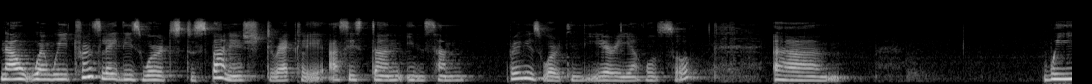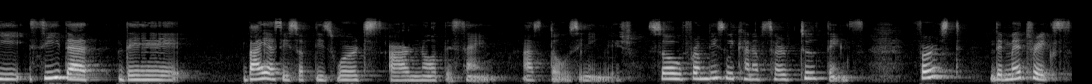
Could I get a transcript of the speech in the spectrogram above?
Now, when we translate these words to Spanish directly, as is done in some previous work in the area also, um, we see that the biases of these words are not the same as those in English. So from this we can observe two things. First, the metrics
